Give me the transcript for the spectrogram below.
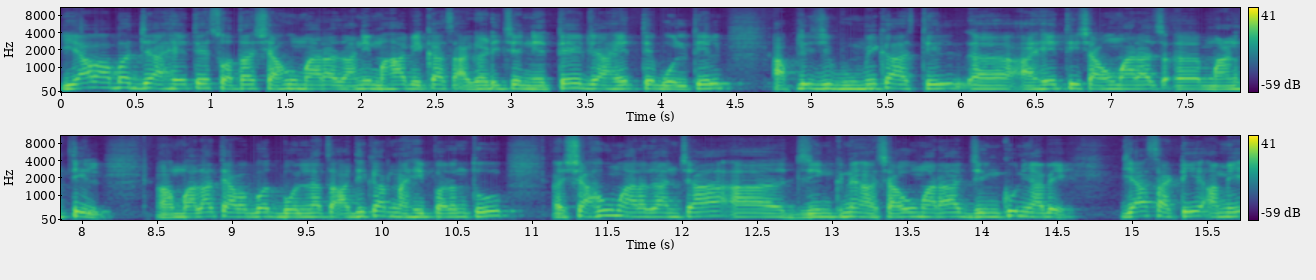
याबाबत जे आहे ते स्वतः शाहू महाराज आणि महाविकास आघाडीचे नेते जे आहेत ते बोलतील. आपली जी भूमिका असतील आहे ती शाहू महाराज मांडतील. मला त्याबाबत बोलण्याचा अधिकार नाही परंतु शाहू महाराजांच्या अ, जिंकण्या शाहू महाराज जिंकून यावे यासाठी आम्ही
